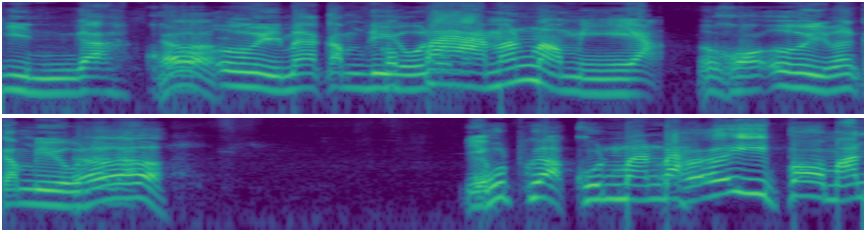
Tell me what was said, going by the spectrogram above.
กินกะขอเอ่ยมากำเดียวก็นะป้ามันมามีอะขอเอ่ยมันกำเดียวเอนะนะอเดี๋ยวขุดเผือกคุณมันปะเฮ้ยป้อมัน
